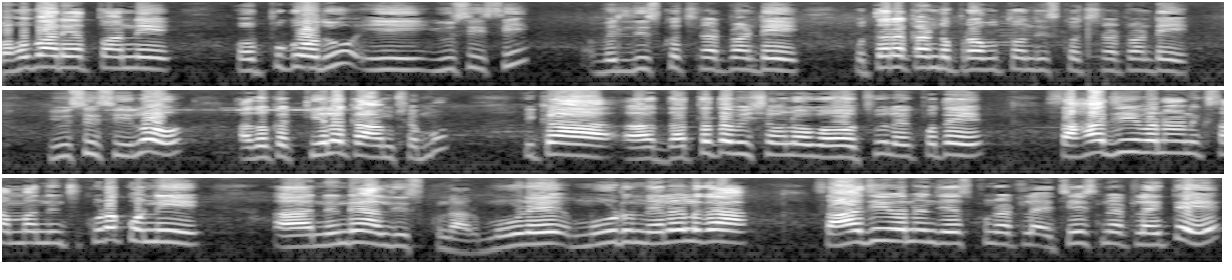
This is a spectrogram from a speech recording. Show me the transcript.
బహుభార్యత్వాన్ని ఒప్పుకోదు ఈ యూసీసీ. వీళ్ళు తీసుకొచ్చినటువంటి ఉత్తరాఖండ్ ప్రభుత్వం తీసుకొచ్చినటువంటి యూసీసీలో అదొక కీలక అంశము. ఇక దత్తత విషయంలో కావచ్చు లేకపోతే సహజీవనానికి సంబంధించి కూడా కొన్ని నిర్ణయాలు తీసుకున్నారు. మూడే మూడు నెలలుగా సహజీవనం చేసుకున్నట్ల చేసినట్లయితే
